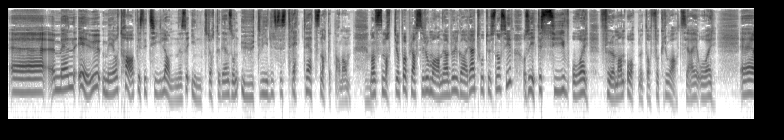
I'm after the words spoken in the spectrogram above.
Eh, men EU, med å ta opp disse ti landene, så inntrådte det en sånn utvidelsestretthet, snakket man om. Man smatt jo på plass Romania og Bulgaria i 2007, og så gikk det syv år før man åpnet opp for Kroatia i år. Eh,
